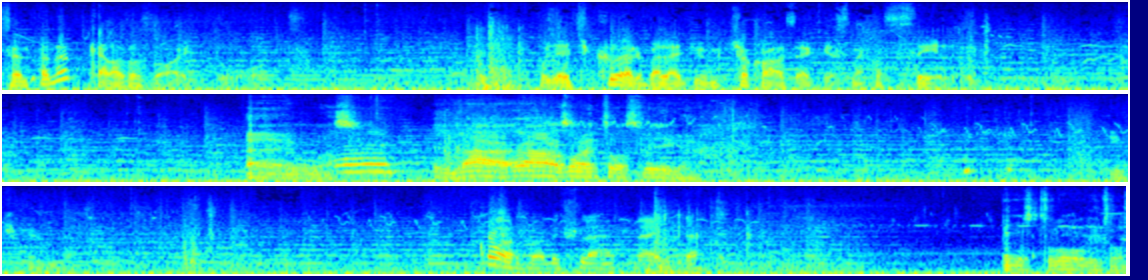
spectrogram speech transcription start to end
Szerintem nem kell az az ajtó ott. Hogy egy körbe legyünk csak az egésznek a szélén. E, jó az. Rá, rá az ajtó, az vége. Nincs kívül. karddal is lehetne egyet. Meg azt a lógitod.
